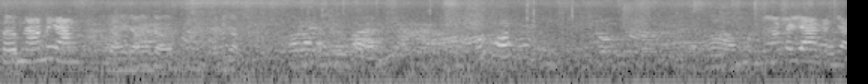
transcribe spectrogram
เติมน้ำไหมยังยังยังเดี๋ยว เนื้อก็ย่างกันใหญ่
